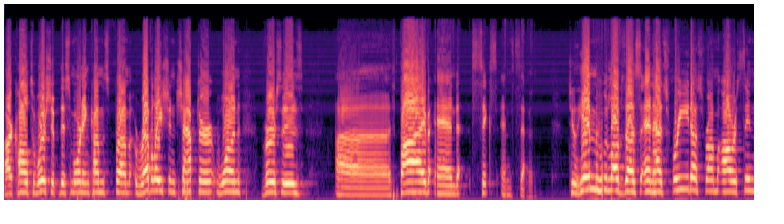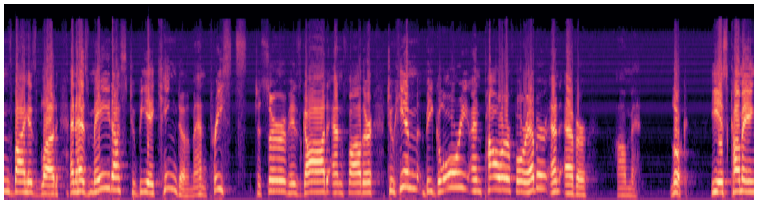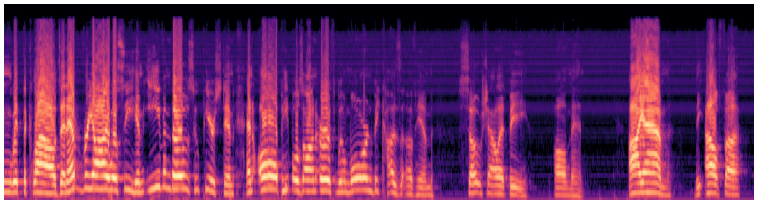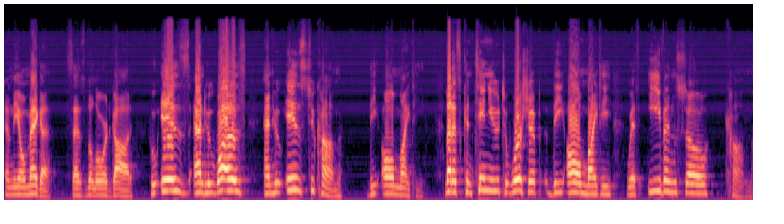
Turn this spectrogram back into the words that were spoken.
Our call to worship this morning comes from Revelation chapter 1, verses uh, 5 and 6 and 7. To him who loves us and has freed us from our sins by his blood, and has made us to be a kingdom and priests to serve his God and Father, to him be glory and power forever and ever. Amen. Look, he is coming with the clouds, and every eye will see him, even those who pierced him, and all peoples on earth will mourn because of him. So shall it be. Amen. I am the Alpha and the Omega, says the Lord God, who is and who was and who is to come, the Almighty. Let us continue to worship the Almighty with even so come.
